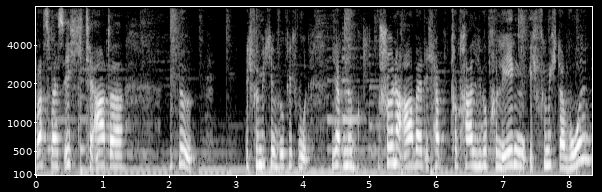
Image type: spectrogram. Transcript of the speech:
was weiß ich, Theater. Nö, ich fühle mich hier wirklich wohl. Ich habe eine schöne Arbeit, ich habe total liebe Kollegen, ich fühle mich da wohl.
